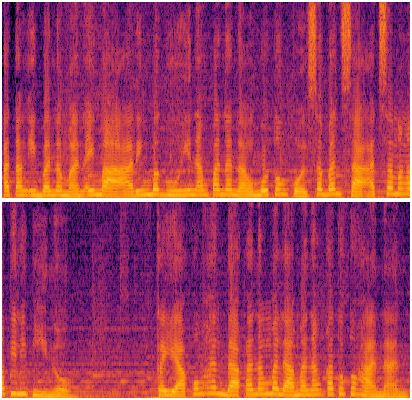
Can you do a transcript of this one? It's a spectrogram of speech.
at ang iba naman ay maaaring baguhin ang pananaw mo tungkol sa bansa at sa mga Pilipino. Kaya kung handa ka ng malaman ang katotohanan,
